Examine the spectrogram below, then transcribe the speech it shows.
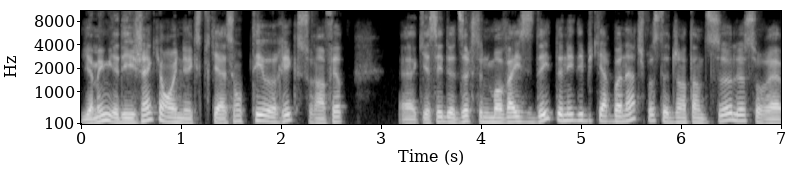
Il y a même il y a des gens qui ont une explication théorique sur en fait euh, qui essayent de dire que c'est une mauvaise idée de donner des bicarbonates. Je sais pas si tu as déjà entendu ça là, sur euh,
